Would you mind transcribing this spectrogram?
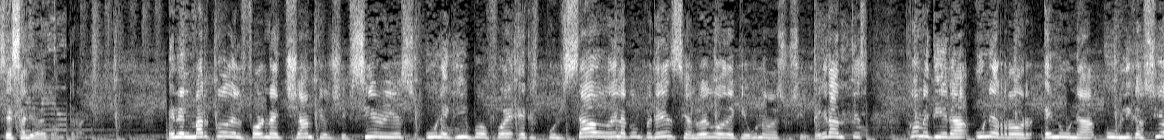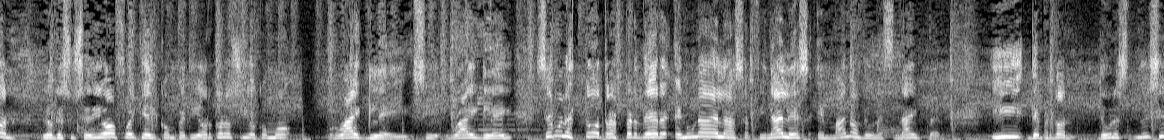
se salió de control. En el marco del Fortnite Championship Series, un equipo fue expulsado de la competencia luego de que uno de sus integrantes cometiera un error en una publicación. Lo que sucedió fue que el competidor conocido como Wrigley, sí, se molestó tras perder en una de las finales en manos de un sniper y de perdón, de un, sí,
